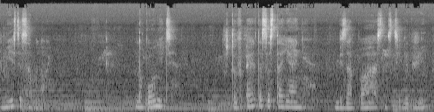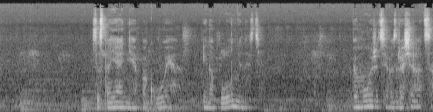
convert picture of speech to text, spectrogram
вместе со мной. Но помните, что в это состояние безопасности, любви, состояние покоя и наполненности вы можете возвращаться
